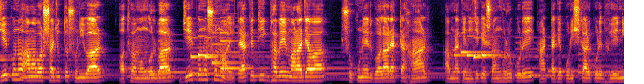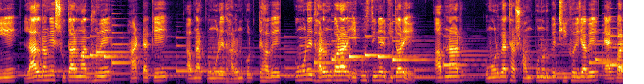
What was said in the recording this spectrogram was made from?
যে কোনো আমাবস্যাযুক্ত শনিবার অথবা মঙ্গলবার যে কোনো সময় প্রাকৃতিকভাবে মারা যাওয়া শকুনের গলার একটা হাড় আপনাকে নিজেকে সংগ্রহ করে হাড়টাকে পরিষ্কার করে ধুয়ে নিয়ে লাল রঙের সুতার মাধ্যমে হাড়টাকে আপনার কোমরে ধারণ করতে হবে। কোমরে ধারণ করার একুশ দিনের ভিতরে আপনার কোমর ব্যথা সম্পূর্ণরূপে ঠিক হয়ে যাবে। একবার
